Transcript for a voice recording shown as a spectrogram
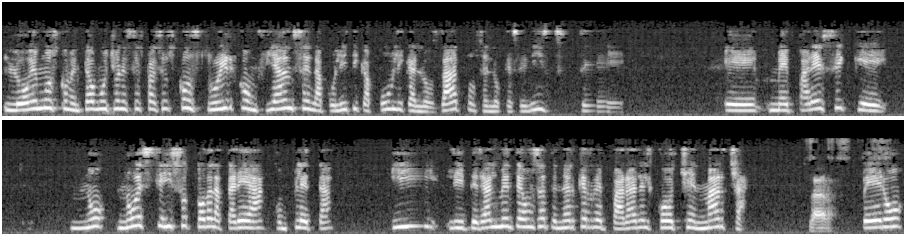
lo hemos comentado mucho en este espacio, es construir confianza en la política pública, en los datos, en lo que se dice, eh, me parece que no, no se hizo toda la tarea completa y literalmente vamos a tener que reparar el coche en marcha. Claro. Pero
